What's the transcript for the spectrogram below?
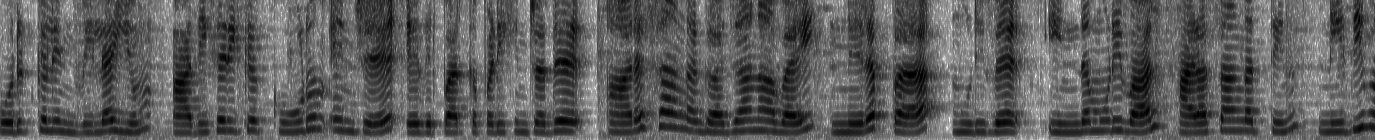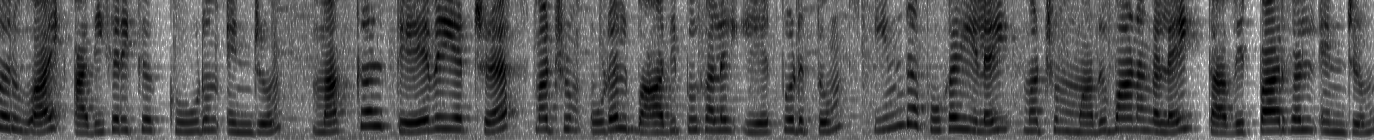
பொருட்களின் விலையும் அதிகரிக்க கூடும் என்று எதிர்பார்க்கப்படுகின்றது. அரசாங்க கஜானாவை நிரப்ப முடிவு. இந்த முடிவால் அரசாங்கத்தின் நிதி வருவாய் அதிகரிக்க கூடும் என்றும் மக்கள் தேவையற்ற மற்றும் உடல் பாதிப்புகளை ஏற்படுத்தும் இந்த புகையிலை மற்றும் மதுபானங்களை தவிர்ப்பார்கள் என்றும்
